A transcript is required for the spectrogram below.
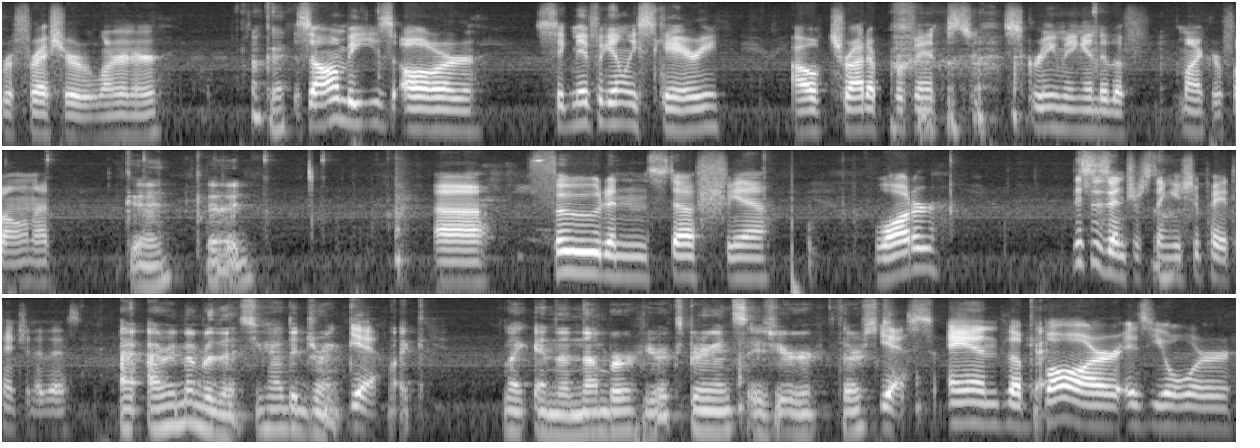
refresher learner. Okay. Zombies are significantly scary. I'll try to prevent s- screaming into the microphone. I, Good. Good. uh, food and stuff, yeah. Water. This is interesting. You should pay attention to this. I, I remember this. You had to drink. Yeah. Like, like, and the number, your experience is your thirst. Yes, and the Okay. bar is your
